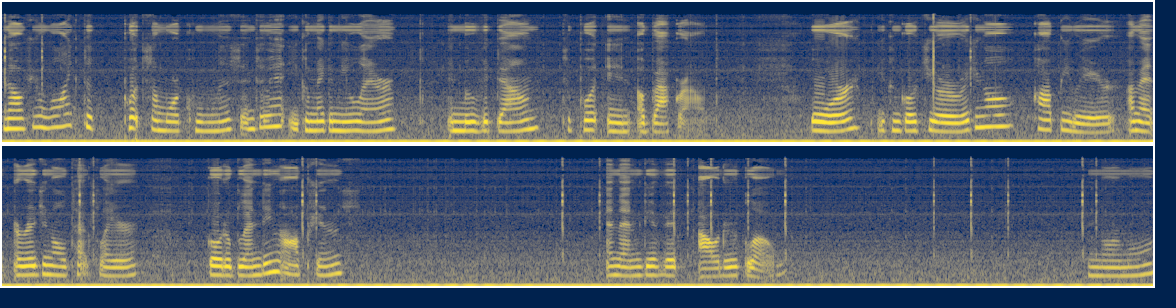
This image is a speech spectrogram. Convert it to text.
Now if you would like to put some more coolness into it, you can make a new layer and move it down to put in a background. Or you can go to your original copy layer, I meant original text layer, go to blending options, and then give it outer glow. Normal,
